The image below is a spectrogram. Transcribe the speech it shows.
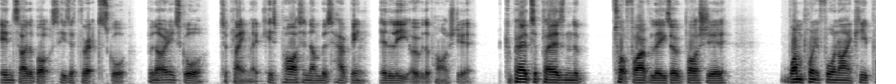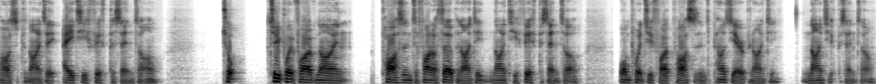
inside the box, he's a threat to score. But not only score, to play make. His passing numbers have been elite over the past year. Compared to players in the top five leagues over the past year, 1.49 key passes per 90, 85th percentile. Top 2.59 passes into final third per 90, 95th percentile. 1.25 passes into penalty area per 90, 90th percentile.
